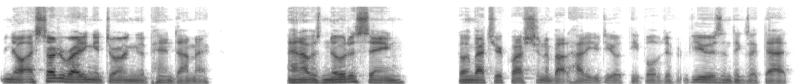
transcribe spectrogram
you know, I started writing it during the pandemic. And I was noticing, going back to your question about how do you deal with people of different views and things like that,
